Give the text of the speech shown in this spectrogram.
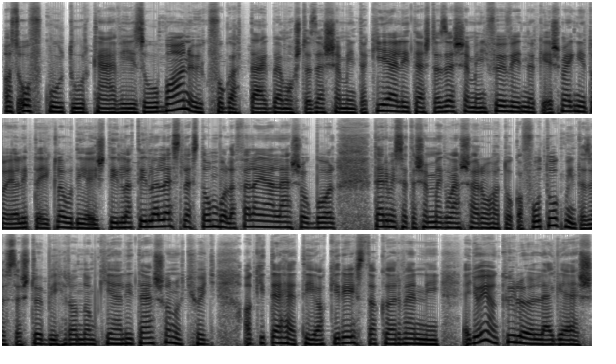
az Off Kultúr kávézóban. Ők fogadták be most az eseményt, a kiállítást. Az esemény fővédnöke és megnyitója Liptai Klaudia és Tilla Tilla lesz. Lesz tombol a felajánlásokból. Természetesen megvásárolhatók a fotók, mint az összes többi random kiállításon, úgyhogy aki teheti, aki részt akar venni egy olyan különleges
